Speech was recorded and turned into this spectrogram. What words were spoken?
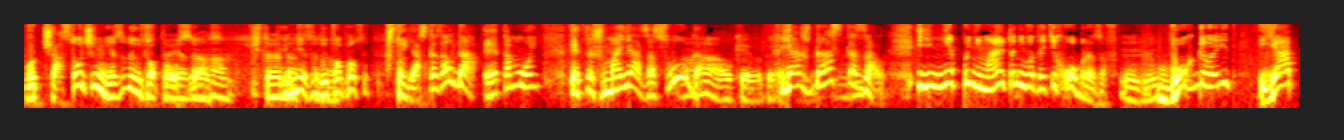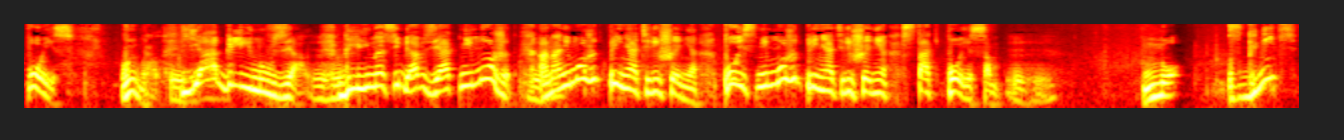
Вот часто очень мне задают вопросы. я да, что я да мне задают сказал. вопросы, что я сказал да, это мой, это ж моя заслуга. Ага, окей, вот это. Я ж да сказал. И не понимают они вот этих образов. Бог говорит, я пояс выбрал. Я глину взял. Глина себя взять не может. Она не может принять решение. Пояс не может принять решение стать поясом. Но сгнить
